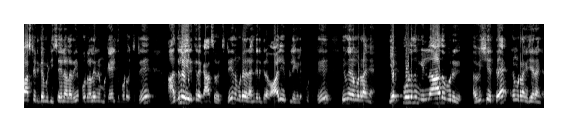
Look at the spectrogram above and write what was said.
பாஸ்டேட் கமிட்டி செயலாளரையும் பொருளாளரையும் நம்ம கையெழுத்து போட வச்சுட்டு அதுல இருக்கிற காசை வச்சுட்டு நம்மளோட அங்க இருக்கிற வாலிய பிள்ளைகளை கூட்டிட்டு இவங்க என்ன பண்றாங்க? எப்பொழுதும் இல்லாத ஒரு விஷயத்த என்ன பண்றாங்க? செய்யறாங்க.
